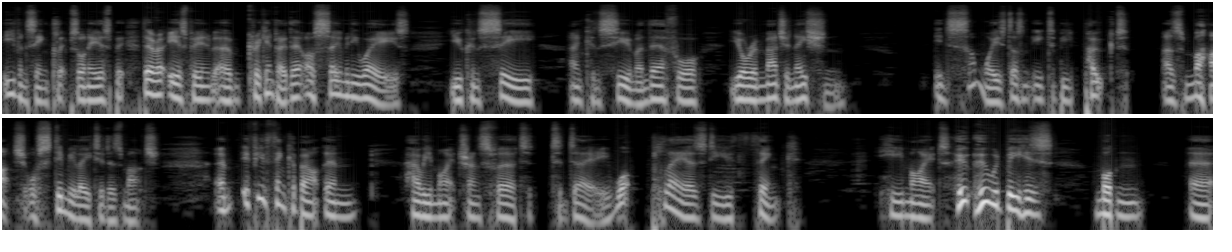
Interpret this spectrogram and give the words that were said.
even seen clips on ESPN. There are ESPN um, Cricket Info. There are so many ways you can see and consume, and therefore your imagination, in some ways, doesn't need to be poked as much or stimulated as much. Um, if you think about then how he might transfer to today, what players do you think he might? Who who would be his modern uh,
